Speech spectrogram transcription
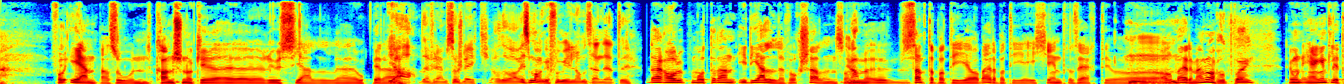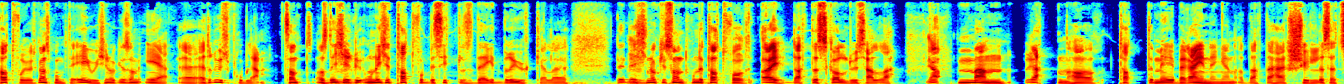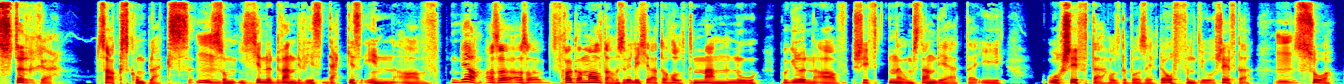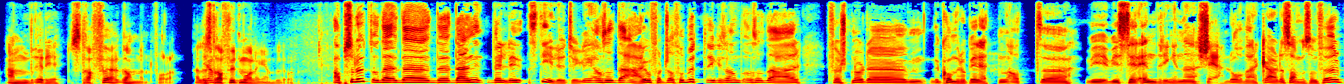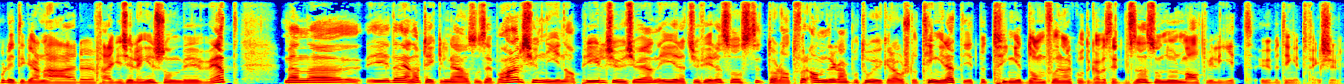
for én person. Kanskje noe eh, rusgjeld eh, oppi det. ja, det fremstår slik. Og det var visst mange formildende omstendigheter. Der har du på en måte den ideelle forskjellen som Ja. eh, Senterpartiet og Arbeiderpartiet ikke er interessert i å Mm. arbeide med. nå. Godt poeng. Det hun egentlig er tatt for i utgangspunktet, er jo ikke noe som er et rusproblem. sant? Altså, det er ikke, hun er ikke tatt for besittelse til eget bruk, eller det, det er ikke noe sånt. Hun er tatt for Oi, dette skal du selge. Ja. Men retten har tatt det med i beregningen at dette her skyldes et større sakskompleks Mm. som ikke nødvendigvis dekkes inn av Ja, altså, altså fra gammelt av så ville ikke dette holdt, men nå pga. skiftende omstendigheter i ordskiftet, holdt jeg på å si, det offentlige ordskiftet, Mm. så endrer de strafferammen for det. Eller Ja. straffeutmålingen, blir det. Absolutt, og det, det, det, det er en veldig stilig utvikling. Altså, det er jo fortsatt forbudt, ikke sant? Altså, det er først når det, det kommer opp i retten at uh, vi, vi ser endringene skje. Lovverket er det samme som før, politikerne er uh, feige kyllinger, som vi vet. Men uh, i den ene artikkelen jeg også ser på her, 29. april 2021 i Rett24, så står det at for andre gang på to uker har Oslo tingrett gitt betinget dom for narkotikabesittelse, som normalt ville gitt ubetinget fengsel.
